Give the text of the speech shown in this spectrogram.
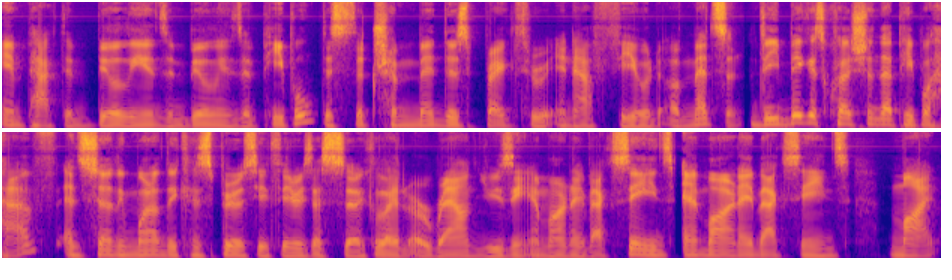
impacted billions and billions of people. This is a tremendous breakthrough in our field of medicine. The biggest question that people have, and certainly one of the conspiracy theories that circulated around using mRNA vaccines, mRNA vaccines might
